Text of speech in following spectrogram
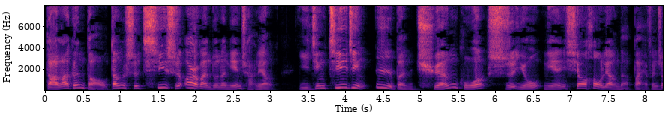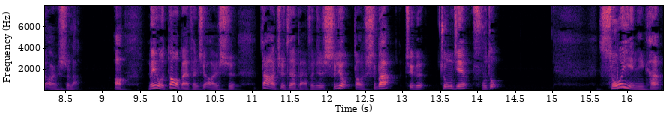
达拉根岛当时七十二万吨的年产量，已经接近日本全国石油年消耗量的百分之二十了。哦，没有到百分之二十，大致在百分之十六到十八这个中间浮动。所以你看，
